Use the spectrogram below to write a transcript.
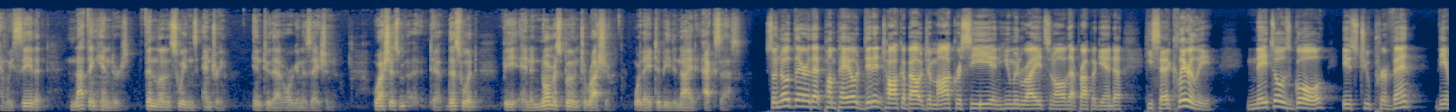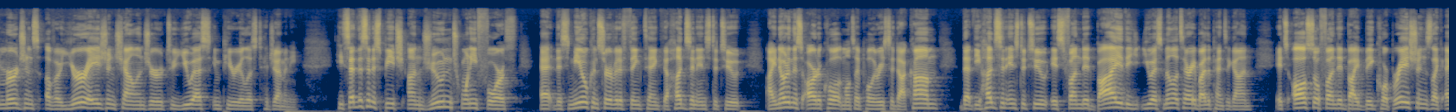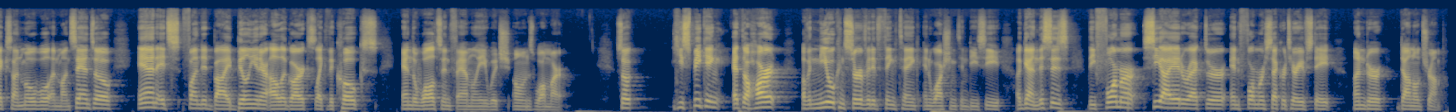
and we see that nothing hinders Finland and Sweden's entry into that organization. Russia's, uh, this would be an enormous boon to Russia were they to be denied access. So, note there that Pompeo didn't talk about democracy and human rights and all of that propaganda. He said clearly NATO's goal is to prevent the emergence of a Eurasian challenger to U.S. imperialist hegemony. He said this in a speech on June 24th at this neoconservative think tank, the Hudson Institute. I note in this article at multipolarista.com that the Hudson Institute is funded by the U.S. military, by the Pentagon. It's also funded by big corporations like ExxonMobil and Monsanto, and it's funded by billionaire oligarchs like the Kochs and the Walton family, which owns Walmart. So he's speaking at the heart of a neoconservative think tank in Washington, D.C. Again, this is the former CIA director and former Secretary of State under Donald Trump.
